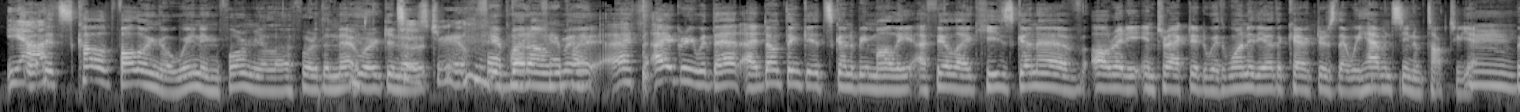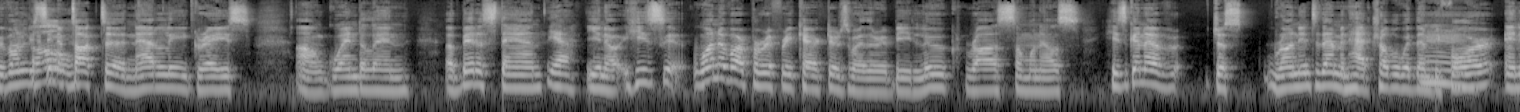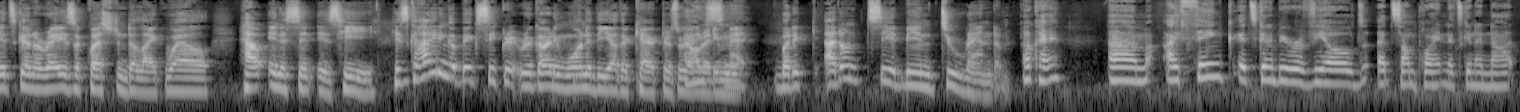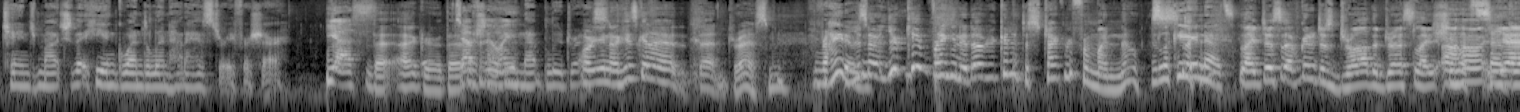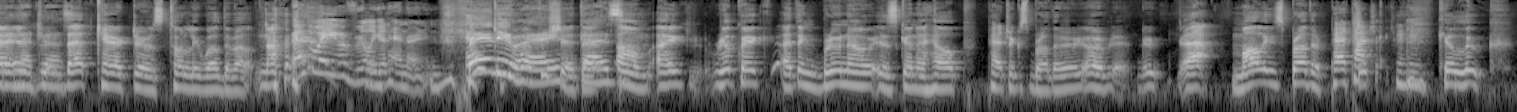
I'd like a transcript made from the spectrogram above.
yeah, It's called following a winning formula for the network, you know. tis true. Fair point. but um, fair point. I I agree with that. I don't think it's gonna be Molly. I feel like he's gonna have already interacted with one of the other characters that we haven't seen him talk to yet. Hmm. We've only seen him Oh. talk to Natalie, Grace, um, Gwendolyn, a bit of Stan. Yeah. you know, he's uh, one of our periphery characters, whether it be Luke, Roz, someone else. He's gonna have just run into them and had trouble with them before, and it's gonna raise a question to like, well, how innocent is he? He's hiding a big secret regarding one of the other characters we I already see. met, but it, I don't see it being too random. Okay. Um, I think it's going to be revealed at some point, and it's going to not change much that he and Gwendolyn had a history for sure, Yes, That I agree with that. Definitely. especially in that blue dress. Or you know, he's gonna that dress. Man. Right? It You know, you keep bringing it up. You're gonna distract me from my notes. Look at your notes. like, just I'm gonna just draw the dress. Like, uh huh. so yeah, good in that it- that character was totally well developed. No. by the way, you have really good handwriting. Thank you. I Anyway, appreciate that. guys. Um, I real quick. I think Bruno is gonna help Patrick's brother, or uh, ah, Molly's brother, Patrick, Patrick. kill Luke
